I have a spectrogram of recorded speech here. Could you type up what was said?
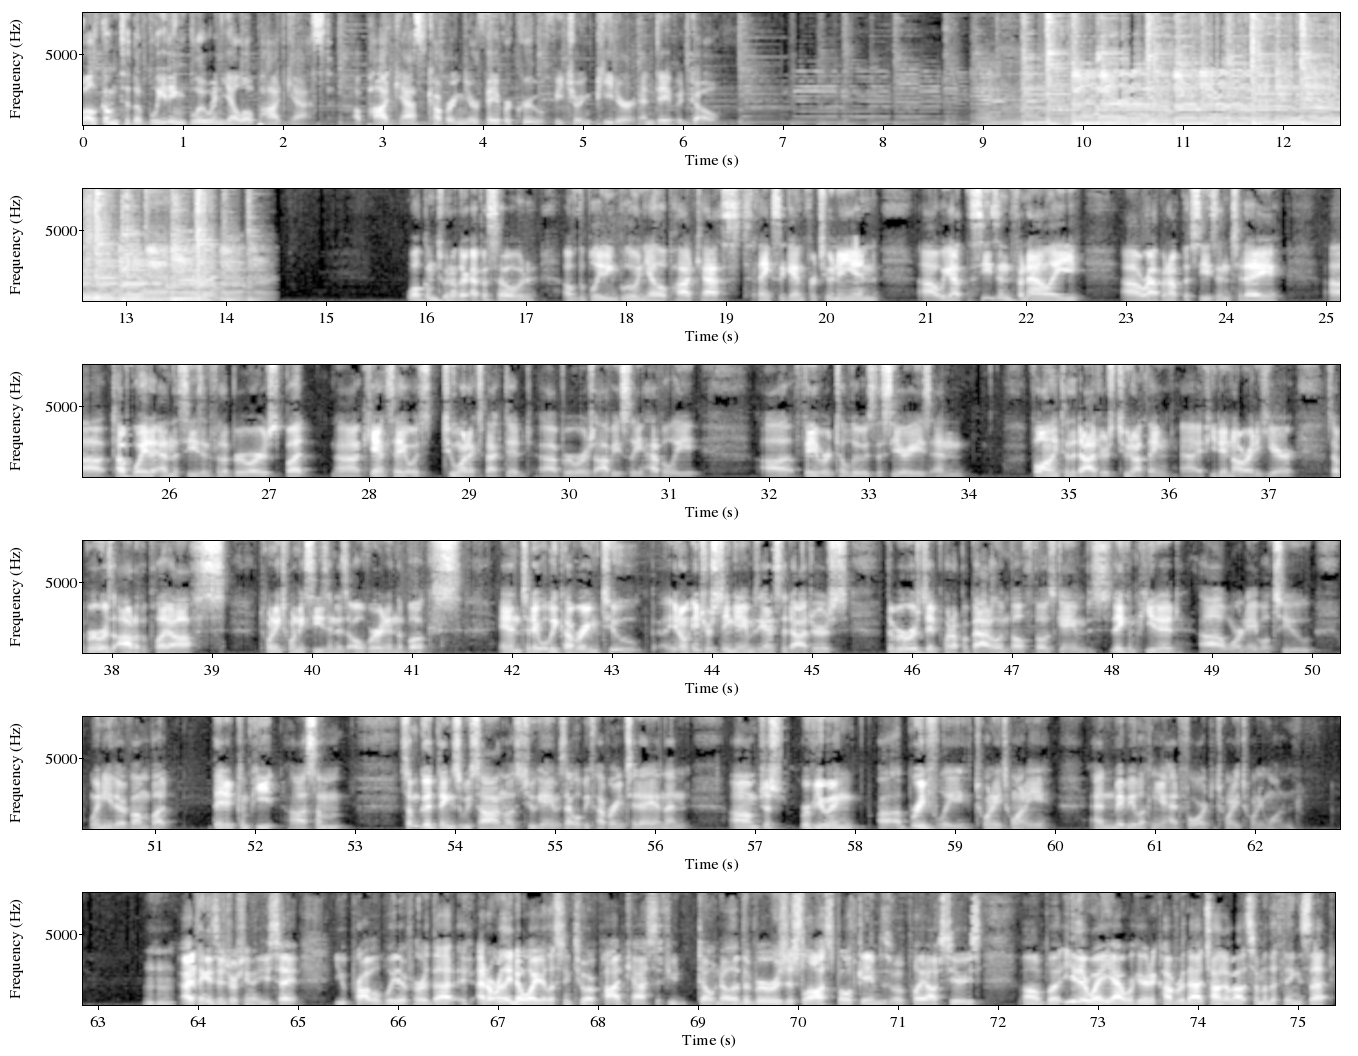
Welcome to the Bleeding Blue and Yellow podcast, a podcast covering your favorite crew featuring Peter and David Go. Welcome to another episode of the Bleeding Blue and Yellow podcast. Thanks again for tuning in. Uh, we got the season finale, uh, wrapping up the season today. Uh, tough way to end the season for the Brewers, but uh, can't say it was too unexpected. Uh, Brewers obviously heavily uh, favored to lose the series and falling to the Dodgers 2 0, if you didn't already hear. So, Brewers out of the playoffs. 2020 season is over and in the books. And today we'll be covering two, you know, interesting games against the Dodgers the Brewers did put up a battle in both of those games. They competed, uh, weren't able to win either of them, but they did compete. Uh, some some good things we saw in those two games that we'll be covering today, and then um, just reviewing uh, briefly 2020 and maybe looking ahead forward to 2021. Mm-hmm. I think it's interesting that you say you probably have heard that. If, I don't really know why you're listening to our podcast if you don't know that the Brewers just lost both games of a playoff series. Uh, but either way, yeah, we're here to cover that, talk about some of the things that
